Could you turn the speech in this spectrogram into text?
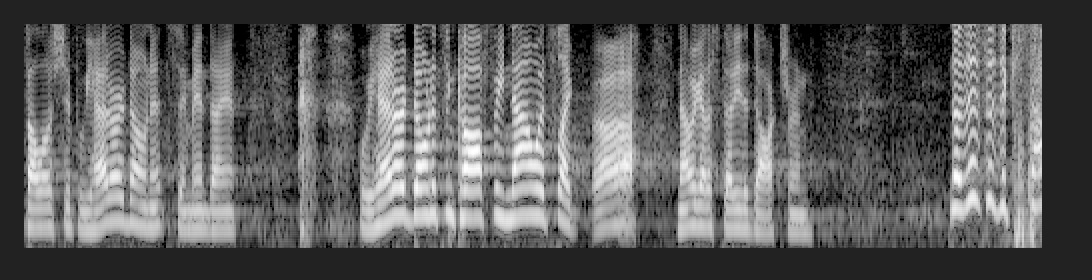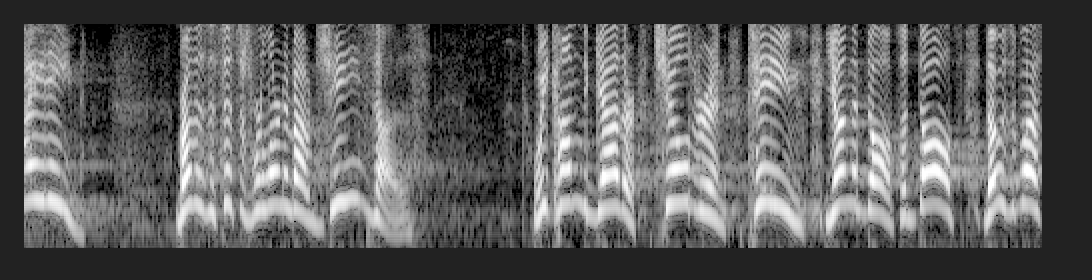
fellowship, we had our donuts. Amen, Diane. we had our donuts and coffee. Now it's like, ah, now we got to study the doctrine. No, this is exciting. Brothers and sisters, we're learning about Jesus. We come together, children, teens, young adults, adults, those of us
